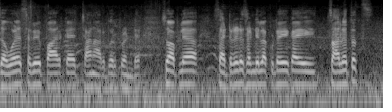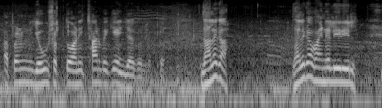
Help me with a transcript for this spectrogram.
जवळच सगळे पार्क आहेत छान हार्बर फ्रंट आहे. सो आपल्या सॅटर्डे संडेला कुठे काही चालतच आपण येऊ शकतो आणि छानपैकी एन्जॉय करू शकतो. झालं का? झालं का फायनली रील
